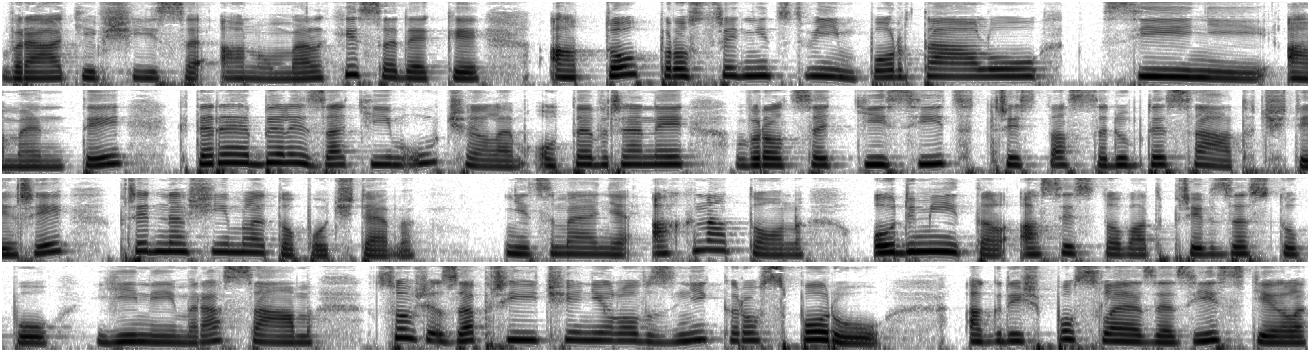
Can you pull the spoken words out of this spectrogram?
vrátivší se Anu Melchisedeky a to prostřednictvím portálů síní Amenty, které byly za tím účelem otevřeny v roce 1374 před naším letopočtem. Nicméně Achnaton odmítl asistovat při vzestupu jiným rasám, což zapříčinilo vznik rozporů. A když posléze zjistil,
